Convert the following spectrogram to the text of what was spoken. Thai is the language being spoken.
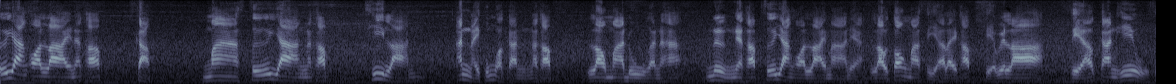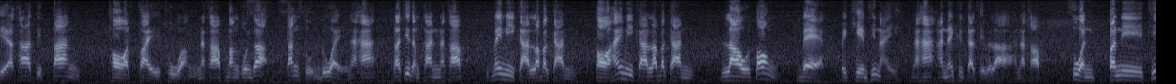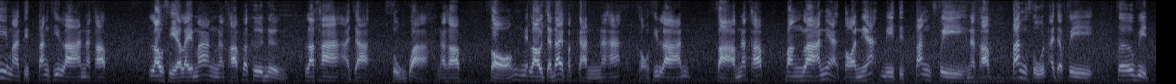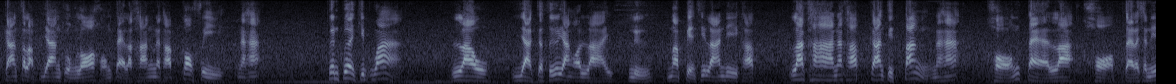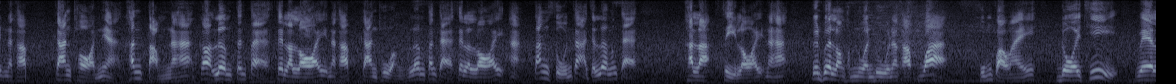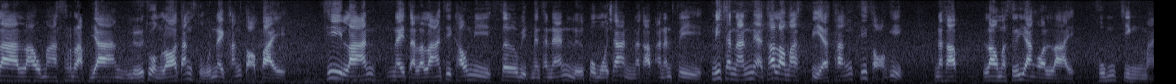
ซื้อยางออนไลน์นะครับ กับมาซื้อยางนะครับที่ร้านอันไหนคุ้มกว่ากันนะครับ เรามาดูกันนะฮะหนึ่งเนี่ยครับซื้อยางออนไลน์มาเนี่ยเราต้องมาเสียอะไรครับ เสียเวลา เสียการหิ้ว เสียค่าติดตั้ง ถอดใส่ถ่วงนะครับ บางคนก็ตั้งศูนย์ด้วยนะฮะและที่สำคัญนะครับ ไม่มีการรับประกัน ต่อให้มีการรับประกัน เราต้องแบกไปเคลมที่ไหนนะฮะอันนั้นคือการเสียเวลานะครับ ส่วนกรณีที่มาติดตั้งที่ร้านนะครับ เราเสียอะไรมั่งนะครับ ก็คือ 1 ราคาอาจจะสูงกว่านะครับ2เนี่ยเราจะได้ประกันนะฮะของที่ร้าน 3 นะครับ บางร้านเนี่ยตอนนี้มีติดตั้งฟรีนะครับ ตั้งศูนย์อาจจะฟรีเซอร์วิสการสลับยางถ่วงล้อของแต่ละครั้งนะครับ ก็ฟรีนะฮะเพื่อนๆคิดว่าเราอยากจะซื้อยางออนไลน์ หรือมาเปลี่ยนที่ร้านดีครับ ราคานะครับการติดตั้งนะฮะ ของแต่ละขอบแต่ละชนิดนะครับ การถอนเนี่ยขั้นต่ำนะฮะก็เริ่มตั้งแต่เส้นละร้อยนะครับ การถ่วงเริ่มตั้งแต่เส้นละร้อยอะตั้งศูนย์ก็อาจจะเริ่มตั้งแต่คันละ 400 นะฮะเพื่อนๆลองคำนวณดูนะครับว่าคุ้มกว่าไหมโดยที่เวลาเรามาสลับยาง หรือถ่วงล้อตั้งศูนย์ในครั้งต่อไป ที่ร้านในแต่ละร้านที่เขามีเซอร์วิสแมนเทนแนนซ์หรือโปรโมชั่นนะครับอันนั้นฟรีมิฉะนั้นเนี่ยถ้าเรามาเสียครั้งที่ 2 อีกนะครับ เรามาซื้อยางออนไลน์คุ้มจริงไหม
